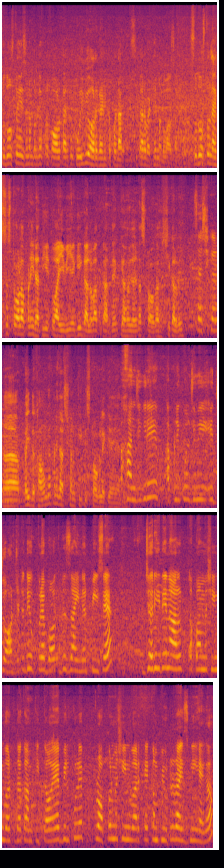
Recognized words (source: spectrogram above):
ਸੋ ਦੋਸਤੋ ਇਸ ਨੰਬਰ ਦੇ ਉੱਪਰ ਕਾਲ ਕਰਕੇ ਕੋਈ ਵੀ ਆਰਗੈਨਿਕ ਪ੍ਰੋਡਕਟ ਤੁਸੀਂ ਘਰ ਬੈਠੇ ਮੰਗਵਾ ਸਕਦੇ ਹੋ। ਸੋ ਦੋਸਤੋ ਨੈਕਸਟ ਸਟਾਲ ਆਪਣੀ ਰਤੀਏ ਤੋਂ ਆਈ ਵੀ ਹੈਗੀ। ਗੱਲਬਾਤ ਕਰਦੇ ਹਾਂ ਕਿਹੋ ਜਿਹਾ ਜਿਹੜਾ ਸਟਾਕ ਆ। ਸਤਿ ਸ਼੍ਰੀ ਅਕਾਲ ਬਾਈ। ਸਤਿ ਸ਼੍ਰੀ ਅਕਾਲ ਅਹ ਬਾਈ ਦਿਖਾਓਗੇ ਆਪਣੇ ਦਰਸ਼ਕਾਂ ਨੂੰ ਕੀ ਕੀ ਸਟਾਕ ਲੈ ਕੇ ਆਏ ਆ ਅੱਜ ਹਾਂਜੀ ਵੀਰੇ ਆਪਣੇ ਕੋਲ ਜਿਵੇਂ ਇਹ ਜਾਰਜਟ ਦੇ ਉੱਪਰ ਹੈ ਬਹੁਤ ਡਿਜ਼ਾਈਨਰ ਪੀਸ ਹੈ। ਜਰੀ ਦੇ ਨਾਲ ਆਪਾਂ ਮਸ਼ੀਨ ਵਰਕ ਦਾ ਕੰਮ ਕੀਤਾ ਹੋਇਆ ਹੈ। ਬਿਲਕੁਲ ਇਹ ਪ੍ਰੋਪਰ ਮਸ਼ੀਨ ਵਰਕ ਹੈ ਕੰਪਿਊਟਰਾਈਜ਼ਡ ਨਹੀਂ ਹੈਗਾ।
